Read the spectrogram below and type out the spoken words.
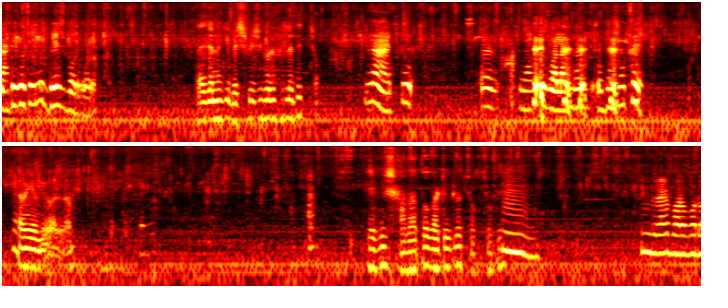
গাঠি কচুগুলো বেশ বড় বড়। তাই জন্য কি বেশি বেশি করে ফেলে দিচ্ছ? না একটু তোমাকে তো গলা ধরার অভ্যাস আছে? আমি এমনি বললাম। হেভি সাদা তো গাটিগুলো চকচকে। হুম। সুন্দর আর বড় বড়।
